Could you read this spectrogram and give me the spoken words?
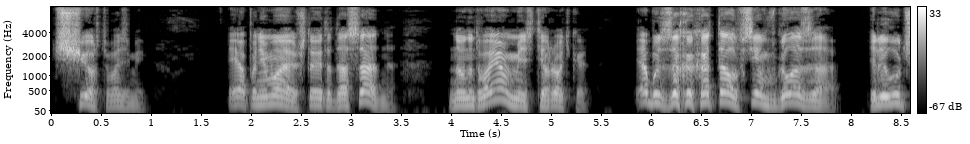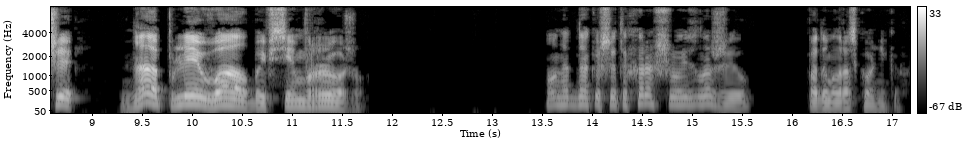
Черт возьми! Я понимаю, что это досадно, но на твоем месте, Родька, я бы захохотал всем в глаза, или лучше наплевал бы всем в рожу. Он, однако ж, это хорошо изложил, — подумал Раскольников.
